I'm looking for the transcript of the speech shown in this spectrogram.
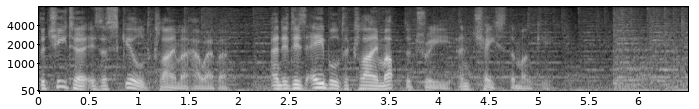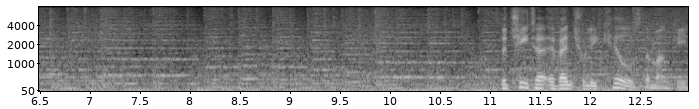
The cheetah is a skilled climber, however, and it is able to climb up the tree and chase the monkey. The cheetah eventually kills the monkey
